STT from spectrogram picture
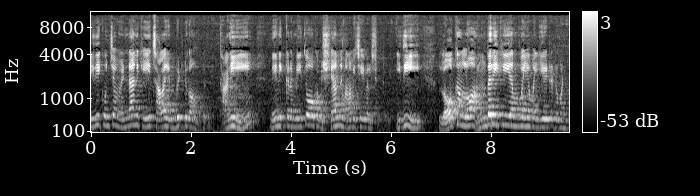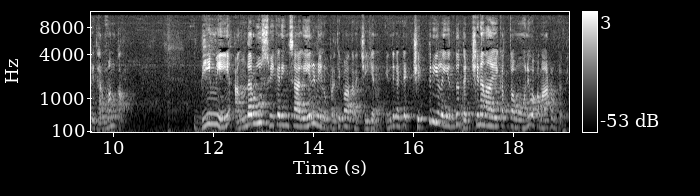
ఇది కొంచెం వినడానికి చాలా ఇబ్బెట్టుగా ఉంటుంది. కానీ నేను ఇక్కడ మీతో ఒక విషయాన్ని మనవి చేయవలసి ఉంటుంది. ఇది లోకంలో అందరికీ అన్వయమయ్యేటటువంటి ధర్మం కాదు. దీన్ని అందరూ స్వీకరించాలి అని నేను ప్రతిపాదన చెయ్యను. ఎందుకంటే క్షత్రియుల ఎందు దక్షిణ నాయకత్వము అని ఒక మాట ఉంటుంది.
